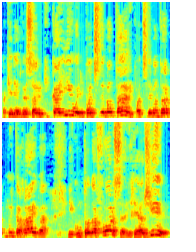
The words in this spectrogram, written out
Aquele adversário que caiu, ele pode se levantar, ele pode se levantar com muita raiva e com toda a força e reagir.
